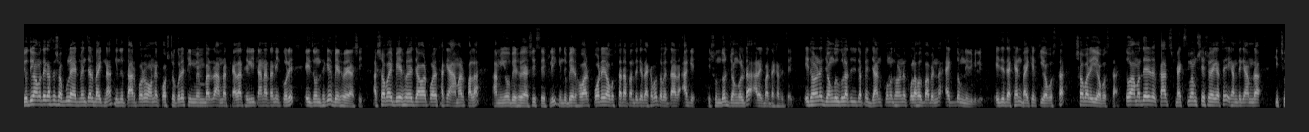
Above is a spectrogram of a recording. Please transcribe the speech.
যদিও আমাদের কাছে সবগুলো অ্যাডভেঞ্চার বাইক না, কিন্তু তারপরেও অনেক কষ্ট করে টিম মেম্বাররা আমরা ঠেলা ঠেলি টানাটানি করে এই জোন থেকে বের হয়ে আসি। আর সবাই বের হয়ে যাওয়ার পরে থাকে আমার পালা, আমিও বের হয়ে আসি সেফলি কিন্তু বের হওয়ার পরের অবস্থাটা আপনাদেরকে দেখাবো, তবে তার আগে এই সুন্দর জঙ্গলটা আরেকবার দেখাতে চাই। এই ধরনের জঙ্গলগুলোতে যদি আপনি যান, কোনো ধরনের কোলাহল পাবেন না, একদম নিরিবিলি। এই যে দেখেন বাইকের কি অবস্থা, সবার এই অবস্থা। তো আমাদের কাজ ম্যাক্সিমাম শেষ হয়ে গেছে, এখান থেকে আমরা কিছু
